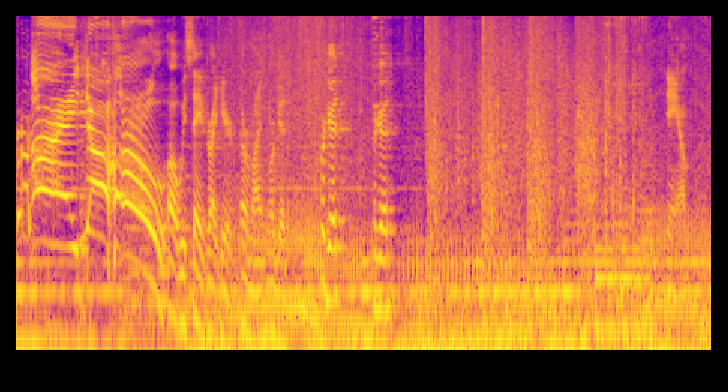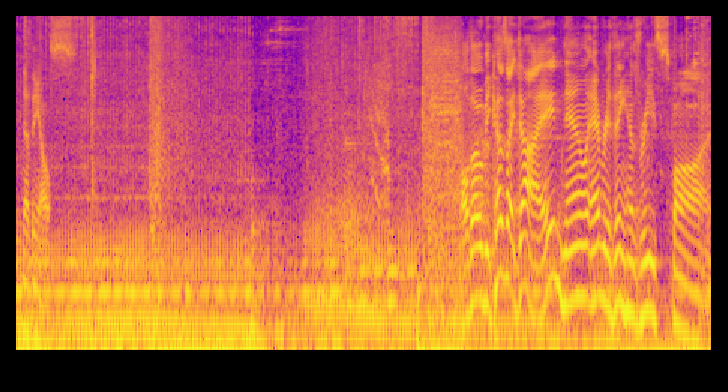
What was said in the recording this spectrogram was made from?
I know! Oh, we saved right here. Never mind. We're good. We're good. We're good. Damn. Nothing else. Although, because I died, now everything has respawned.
